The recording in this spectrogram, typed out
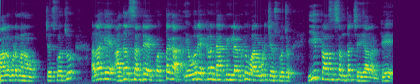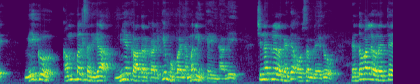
వాళ్ళు కూడా మనం చేసుకోవచ్చు. అలాగే అదర్స్ అంటే కొత్తగా ఎవరు ఎక్కడ మ్యాపింగ్ లేకుంటే వాళ్ళు కూడా చేసుకోవచ్చు. ఈ ప్రాసెస్ అంతా చేయాలంటే మీకు కంపల్సరిగా మీ యొక్క ఆధార్ కార్డుకి మొబైల్ నెంబర్ లింక్ అయి ఉండాలి. చిన్నపిల్లలకైతే అవసరం లేదు. పెద్దవాళ్ళు ఎవరైతే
